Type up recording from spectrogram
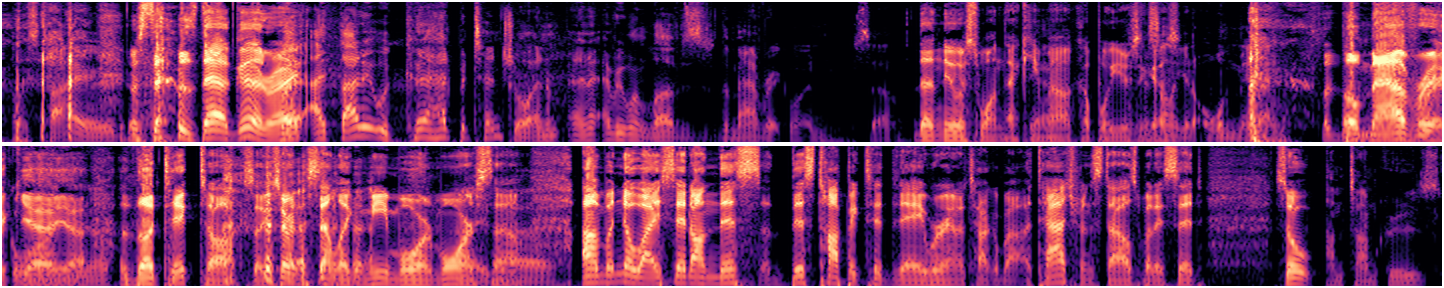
I was tired. It was that was that good, right? But I thought it would could have had potential, and and everyone loves the Maverick one. So the newest one that came Yeah. out a couple years I ago. sound like an old man. the, Maverick, one, yeah, you yeah. know? The TikTok. So you're starting to sound like me more and more. I so, know. um, but no, I said on this this topic today we're going to talk about attachment styles. But I said, so I'm Tom Cruise.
